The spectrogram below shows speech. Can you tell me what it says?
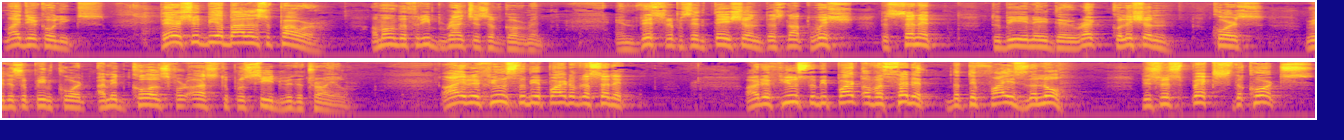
my dear colleagues, there should be a balance of power among the three branches of government. And this representation does not wish the Senate to be in a direct collision course with the Supreme Court amid calls for us to proceed with the trial. I refuse to be a part of the Senate. I refuse to be part of a Senate that defies the law, disrespects the courts,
